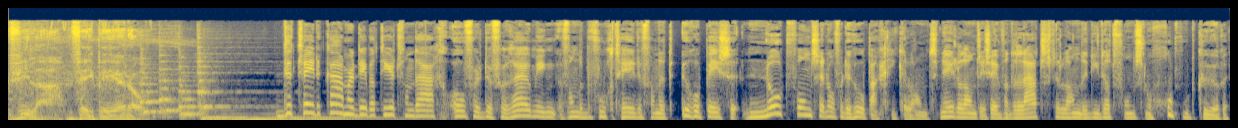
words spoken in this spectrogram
Villa VPRO. De Tweede Kamer debatteert vandaag over de verruiming van de bevoegdheden van het Europese noodfonds en over de hulp aan Griekenland. Nederland is een van de laatste landen die dat fonds nog goed moet keuren.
